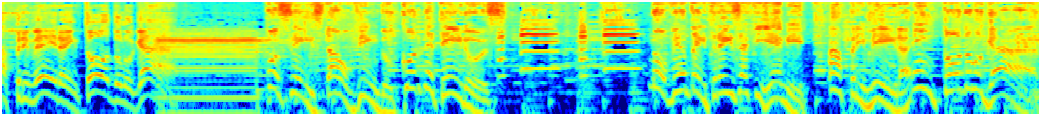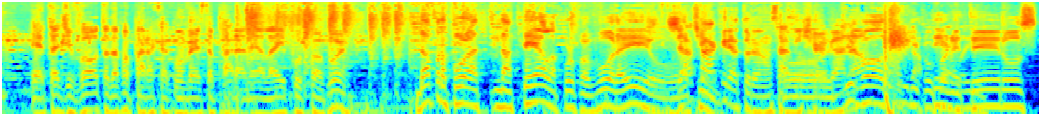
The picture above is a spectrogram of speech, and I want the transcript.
A primeira em todo lugar. Você está ouvindo Cordeteiros 93 FM, a primeira em todo lugar. É, tá de volta, dá pra parar com a conversa paralela aí, por favor? Dá pra pôr a- na tela, por favor, aí? ô, Já Ratinho? tá, criatura, não sabe Ô, enxergar, de não? volta aqui Na com. Corneteiros.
